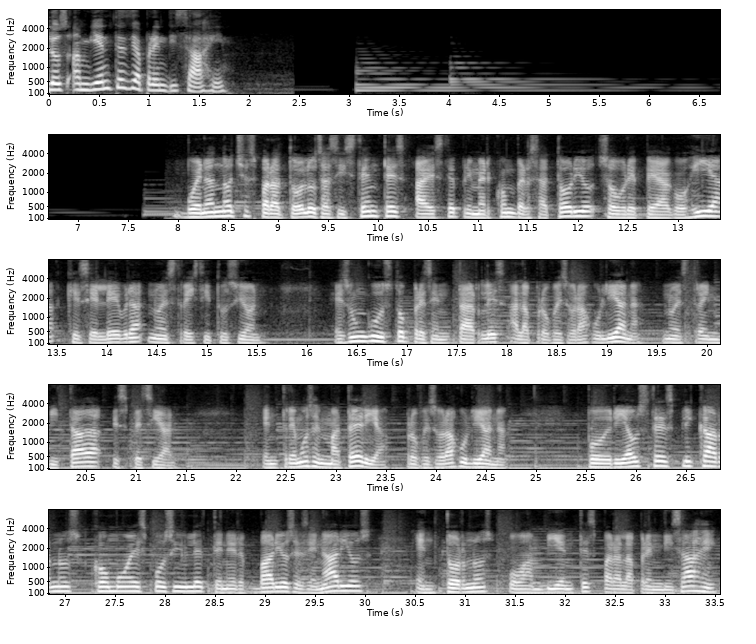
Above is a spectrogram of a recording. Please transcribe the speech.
Los ambientes de aprendizaje. Buenas noches para todos los asistentes a este primer conversatorio sobre pedagogía que celebra nuestra institución. Es un gusto presentarles a la profesora Juliana, nuestra invitada especial. Entremos en materia, profesora Juliana. ¿Podría usted explicarnos cómo es posible tener varios escenarios, entornos o ambientes para el aprendizaje?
